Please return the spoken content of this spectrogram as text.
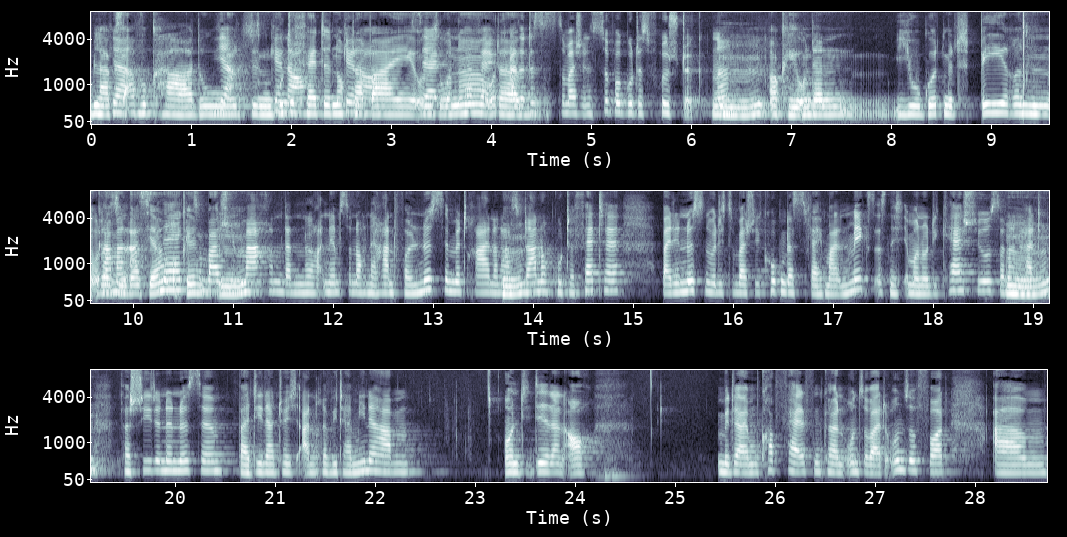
Lachs, Ja. Avocado, Ja, sind gute genau, Fette noch genau. dabei und so, gut, ne? Perfekt. Oder also das ist zum Beispiel ein super gutes Frühstück. Ne? Mhm, Okay, und dann Joghurt mit Beeren oder Kann man sowas, ja? Snack Okay. zum Beispiel mhm. machen. Dann nimmst du noch eine Handvoll Nüsse mit rein, dann hast du da noch gute Fette. Bei den Nüssen würde ich zum Beispiel gucken, dass es vielleicht mal ein Mix ist, nicht immer nur die Cashews, sondern halt Mhm. verschiedene Nüsse, weil die natürlich andere Vitamine haben und die dir dann auch mit deinem Kopf helfen können und so weiter und so fort. Ähm,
